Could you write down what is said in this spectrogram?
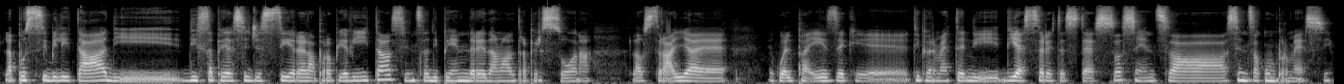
la possibilità di, di, sapersi gestire la propria vita senza dipendere da un'altra persona. L'Australia è, è quel paese che ti permette di, di essere te stessa senza, senza, compromessi.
